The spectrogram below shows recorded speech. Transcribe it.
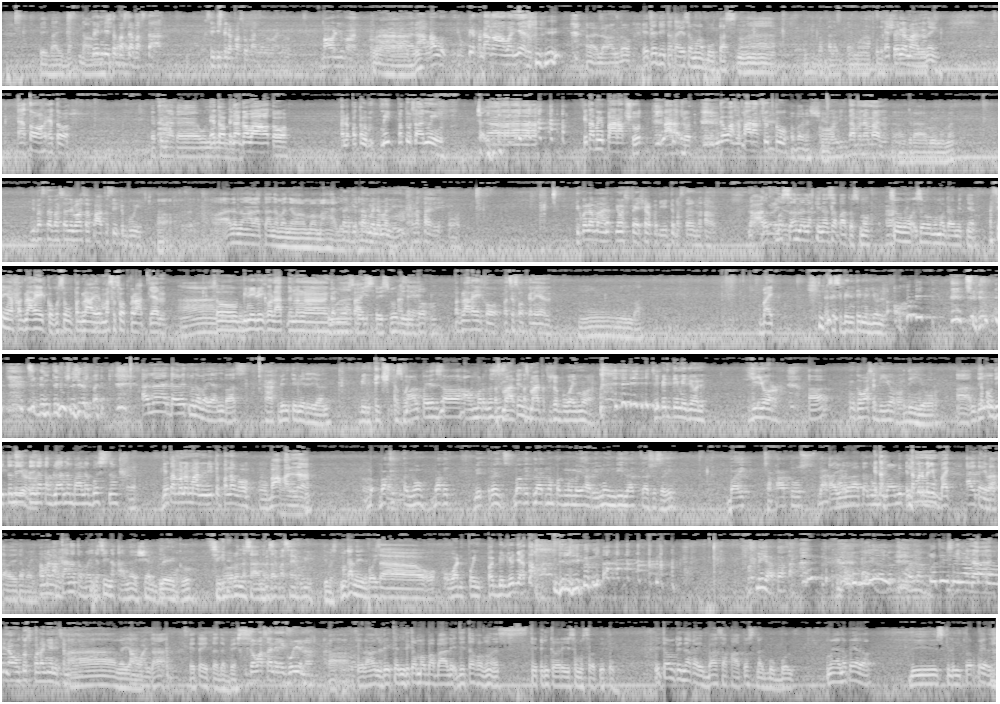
Iba, iba. Dami Pero hindi ito basta-basta. Kasi di pinapasukan na naman. ano. Bawal yung mga mga langaw. Yung pinapalangawan yan. ah, lang daw. Ito dito tayo sa mga butas, mga iba talaga tayo mga collection. Ito naman. Ano eh. Eto, eto. Kaya pinaka Eto, pinagawa ko to. Ano pa to? Made pa to sa ano eh. China. Ah, kita mo yung parachute? Parachute. Gawa sa parachute to. Ah, parachute. Oh, hindi kita mo naman. Ah, grabe naman. Di basta-basta yung mga sapatos dito, boy. Ah, ah, alam na nga lata naman yung mamahalin. Nakita mo naman eh. Malata eh. Oh. Hindi ko lang mahanap yung special ko dito. Basta naka... naka Ba't mas ang lalaki ng sapatos mo? Ah. So, so gumagamit niyan? Kasi nga, paglaki ko, gusto ko paglaki, masusot ko lahat yan. Ah, So, binili ko lahat ng mga mga size. toys-toys mo, Kasi, ganito. paglaki ko, masusot ka na yan. Hmm, yun ba? Bike. Nasa 70 million. Oh, si 20 million like. Ano, gamit mo na ba yan, boss? Ha? 20 million. Vintage to Mas boy. mahal pa yan sa hammer na Mas mahal, sasakyan. mas mahal pa sa buhay mo ah. 70 million. Dior. Ha? Ang gawa sa Dior. Oh. Dior. Ah, di, Tapos dito na yung Dior, ah. tinatabla ng bala, boss, no? Eh, Kita mo naman, dito pa lang oh. oh bakal na. Ba- bakit ano? Bakit Be- Reds, bakit lahat ng pagmamayari mo hindi lahat kasya sa'yo? Bike, sapatos, lahat. Ayaw na ata Kita, gumagamit. kita mo naman yung bike. Ay, tayo, Diba? tayo, tayo, tayo. Ang malaki. Magkano to, boy? Kasi nakano, shell. Lego. Siguro nasa ano to? Basta-basta Rui. Diba? Magkano yun, boy? Sa 1.5 billion yata. Billion. Ba't may yata? Ko alam. Hindi, pina, pinautos ko lang yan eh sa mga. Ah, may yata. Ito, ito, the best. Gawa sa Lego yan ah. Ah, kailangan hindi ka, hindi ka mababali dito kung uh, Stephen Curry yung sumusot nito. Ito ang pinakaiba, sapatos nagbo-bolt. May ano pa yan, oh? The escalator pa yan.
